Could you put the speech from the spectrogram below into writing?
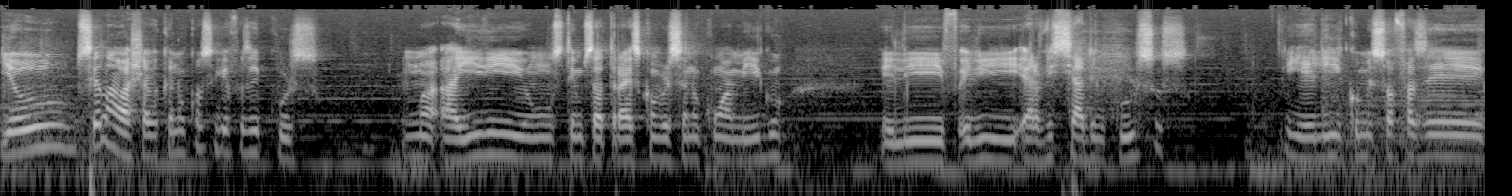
E eu, sei lá, eu achava que eu não conseguia fazer curso. Uma- aí, uns tempos atrás, conversando com um amigo, ele, ele era viciado em cursos e ele começou a fazer.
